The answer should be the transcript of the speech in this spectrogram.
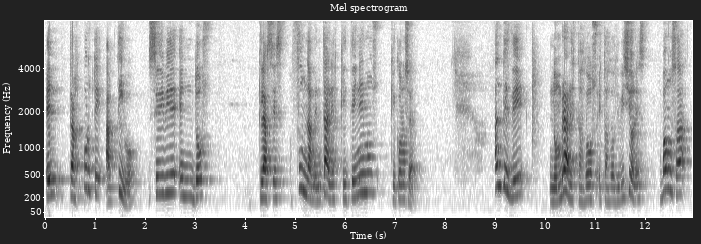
el transporte activo se divide en dos clases fundamentales que tenemos que conocer. Antes de nombrar estas dos, estas dos divisiones, vamos a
